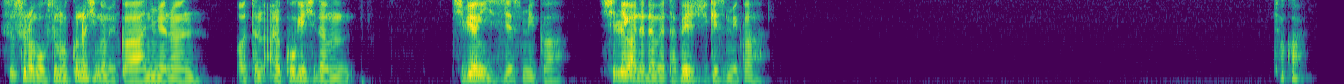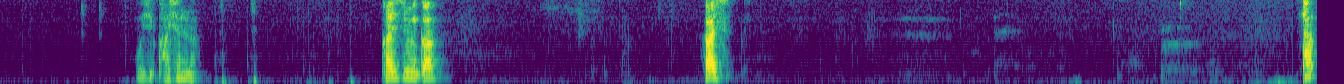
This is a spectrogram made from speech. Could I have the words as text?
스스로 목숨을 끊으신 겁니까? 아니면은 어떤 앓고 계시던 지병이 있으셨습니까? 실례가 안 된다면 답해 주시겠습니까? 잠깐. 혹시 가셨나? 가셨습니까? 가셨, 다,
